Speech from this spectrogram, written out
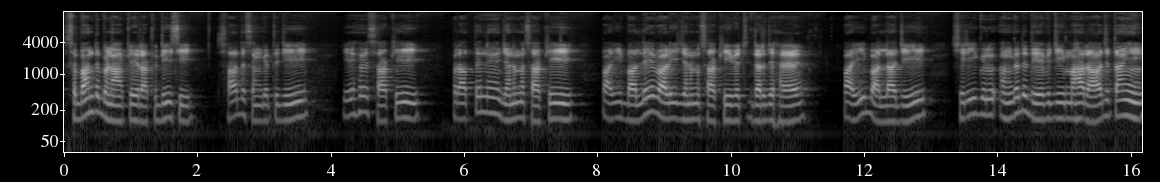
ਸਬੰਧ ਬਣਾ ਕੇ ਰੱਖਦੀ ਸੀ। ਸਾਧ ਸੰਗਤ ਜੀ, ਇਹ ਸਾਖੀ ਪ੍ਰਾਤਨ ਜਨਮ ਸਾਖੀ, ਭਾਈ ਬਾਲੇ ਵਾਲੀ ਜਨਮ ਸਾਖੀ ਵਿੱਚ ਦਰਜ ਹੈ। ਭਾਈ ਬਾਲਾ ਜੀ ਸ੍ਰੀ ਗੁਰੂ ਅੰਗਦ ਦੇਵ ਜੀ ਮਹਾਰਾਜ ਤਾਈਂ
